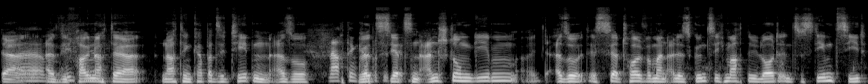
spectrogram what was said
da, ähm, also die Frage nach der nach den Kapazitäten. Also wird es jetzt einen Ansturm geben? Also es ist ja toll, wenn man alles günstig macht und die Leute ins System zieht.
